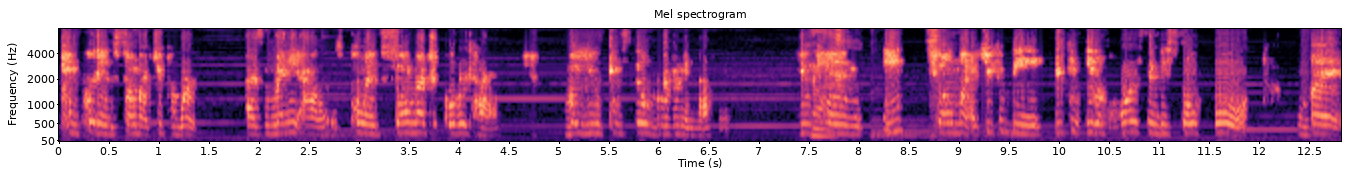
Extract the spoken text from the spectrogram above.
can put in so much, you can work as many hours, pull in so much overtime, but you can still bring in nothing. You mm-hmm. can eat so much. You can be, you can eat a horse and be so full, but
